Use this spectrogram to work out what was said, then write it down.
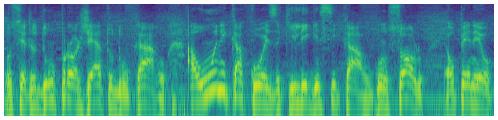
ou seja, de um projeto de um carro, a única coisa que liga esse carro com o solo é o pneu.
